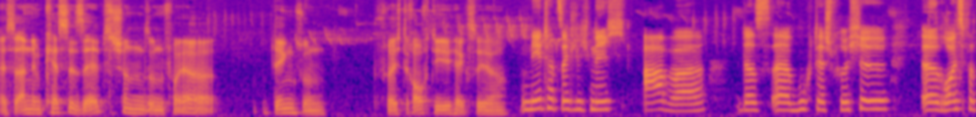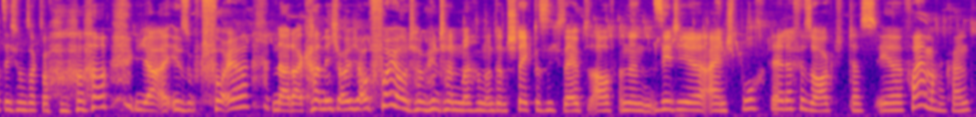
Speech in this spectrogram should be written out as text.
Ist an dem Kessel selbst schon so ein Feuerding? So ein. Vielleicht raucht die Hexe ja. Nee, tatsächlich nicht. Aber das äh, Buch der Sprüche äh, räuspert sich und sagt so, "Hahaha, ja, ihr sucht Feuer? Na, da kann ich euch auch Feuer unterm Hintern machen. Und dann schlägt es sich selbst auf. Und dann seht ihr einen Spruch, der dafür sorgt, dass ihr Feuer machen könnt.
